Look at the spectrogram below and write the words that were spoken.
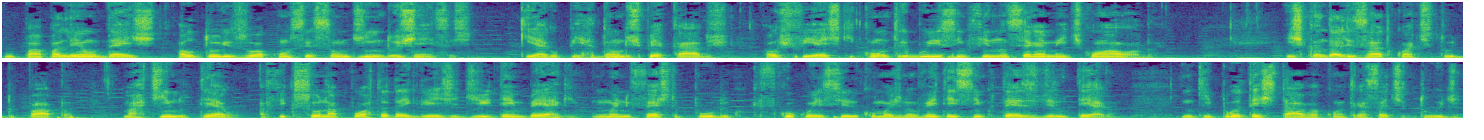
o Papa Leão X autorizou a concessão de indulgências, que era o perdão dos pecados aos fiéis que contribuíssem financeiramente com a obra. Escandalizado com a atitude do Papa, Martim Lutero afixou na porta da igreja de Wittenberg um manifesto público que ficou conhecido como as 95 Teses de Lutero, em que protestava contra essa atitude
